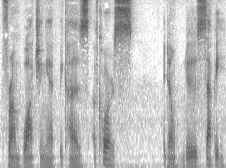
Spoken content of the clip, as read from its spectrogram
from watching it because, of course, I don't do sappy.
